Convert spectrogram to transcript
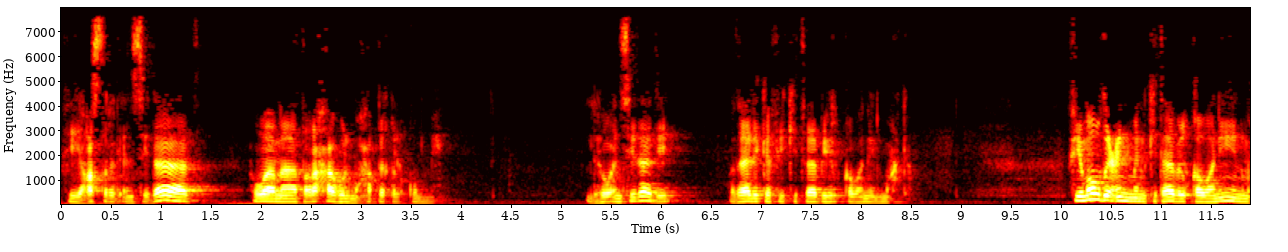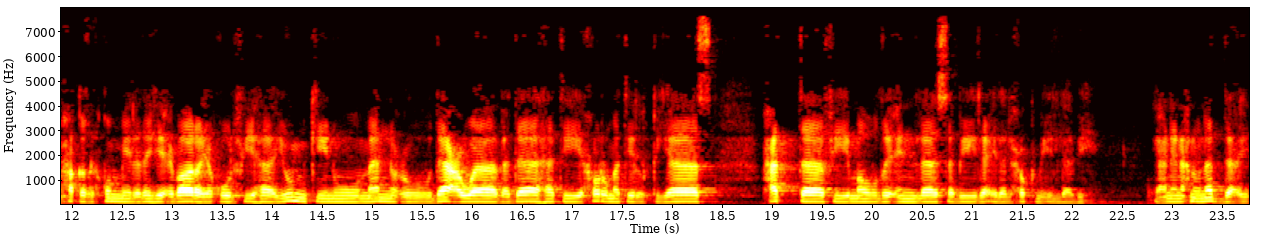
في عصر الانسداد هو ما طرحه المحقق القمي اللي هو انسدادي وذلك في كتابه القوانين المحكم في موضع من كتاب القوانين محقق القمي لديه عبارة يقول فيها يمكن منع دعوى بداهة حرمة القياس حتى في موضع لا سبيل إلى الحكم إلا به. يعني نحن ندعي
